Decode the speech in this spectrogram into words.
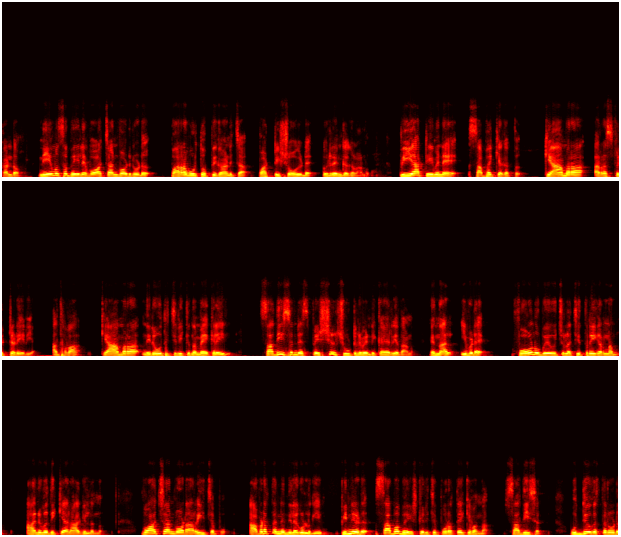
കണ്ടോ? നിയമസഭയിലെ വാച്ച് ആൻഡ് വാർഡിനോട് പറവൂർ തൊപ്പി കാണിച്ച പട്ടി ഷോയുടെ ഒരു രംഗങ്ങളാണ്. പി ആർ ടീമിനെ സഭയ്ക്കകത്ത് ക്യാമറ റെസ്ട്രിക്റ്റഡ് ഏരിയ അഥവാ ക്യാമറ നിരോധിച്ചിരിക്കുന്ന മേഖലയിൽ സതീശന്റെ സ്പെഷ്യൽ ഷൂട്ടിന് വേണ്ടി കയറിയതാണ്. എന്നാൽ ഇവിടെ ഫോൺ ഉപയോഗിച്ചുള്ള ചിത്രീകരണം അനുവദിക്കാനാകില്ലെന്ന് വാച്ച് ആൻഡ് വാർഡ് അറിയിച്ചപ്പോൾ അവിടെ തന്നെ നിലകൊള്ളുകയും പിന്നീട് സഭ ബഹിഷ്കരിച്ച് പുറത്തേക്ക് വന്ന സതീശൻ ഉദ്യോഗസ്ഥരോട്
